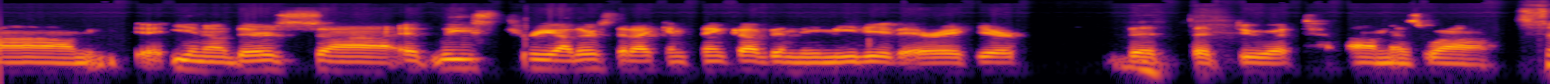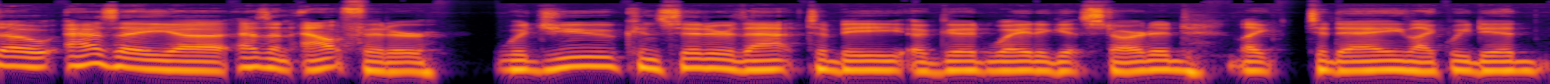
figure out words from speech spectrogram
Um, you know, there's uh, at least three others that I can think of in the immediate area here that hmm. that do it um, as well. So, as a uh, as an outfitter, would you consider that to be a good way to get started, like today, like we did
